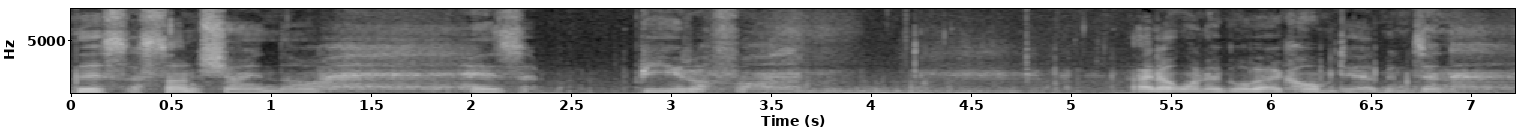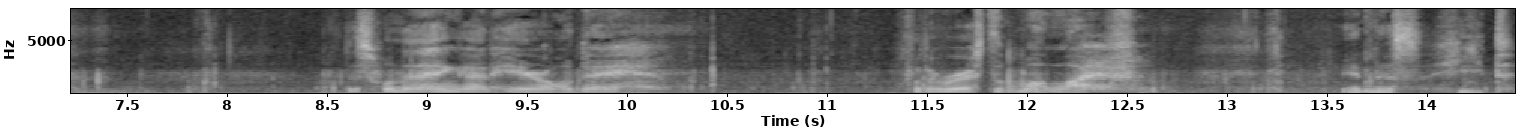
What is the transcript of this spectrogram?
This sunshine, though, is beautiful. I don't want to go back home to Edmonton. Just want to hang out here all day for the rest of my life in this heat.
